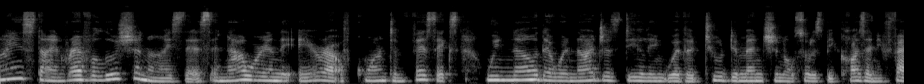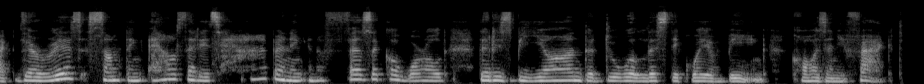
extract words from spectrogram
Einstein revolutionized this, and now we're in the era of quantum physics. We know that we're not just dealing with a two dimensional, so to speak, cause and effect. There is something else that is happening in a physical world that is beyond the dualistic way of being, cause and effect.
